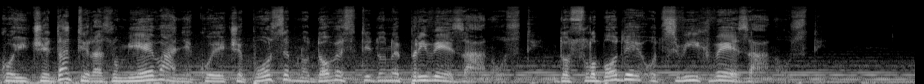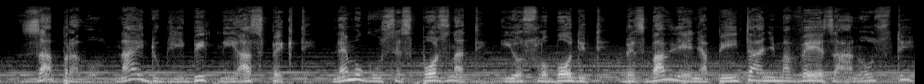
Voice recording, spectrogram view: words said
koji će dati razumijevanje koje će posebno dovesti do neprivezanosti, do slobode od svih vezanosti. Zapravo, najdublji bitni aspekti ne mogu se spoznati i osloboditi bez bavljenja pitanjima vezanosti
